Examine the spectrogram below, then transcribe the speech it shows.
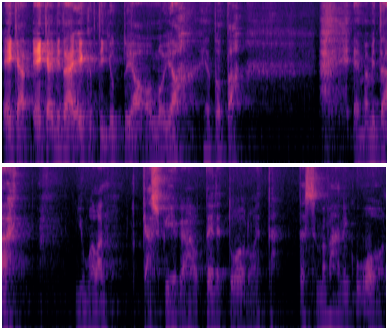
eikä, eikä mitään Egyptin juttuja ollut ja, ja tota, en mä mitään Jumalan käskyjäkään ole teille tuonut, että tässä mä vähän niin kuin oon.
